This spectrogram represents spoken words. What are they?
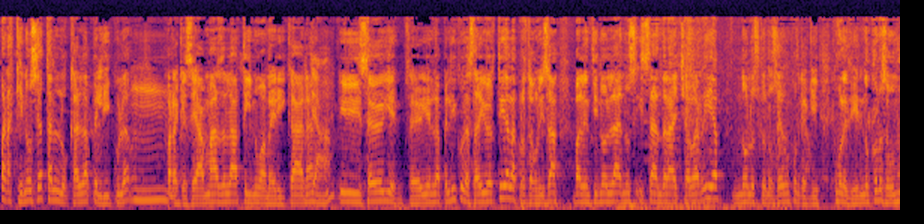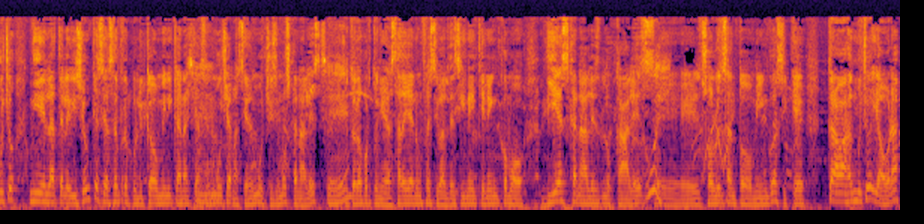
para que no sea tan local la película, para que sea más latinoamericana. Mm. Ya. y se ve bien, se ve bien la película, está divertida, la protagoniza Valentino Lanus y Sandra Chavarría, no los conocemos porque aquí, como les dije, no conocemos mucho ni en la televisión que se hace en República Dominicana, que hacen mucho, además tienen muchísimos canales, Sí. y tuve la oportunidad de estar allá en un festival de cine y tienen como 10 canales locales, eh, solo en Santo Domingo, así que trabajan mucho. Y ahora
